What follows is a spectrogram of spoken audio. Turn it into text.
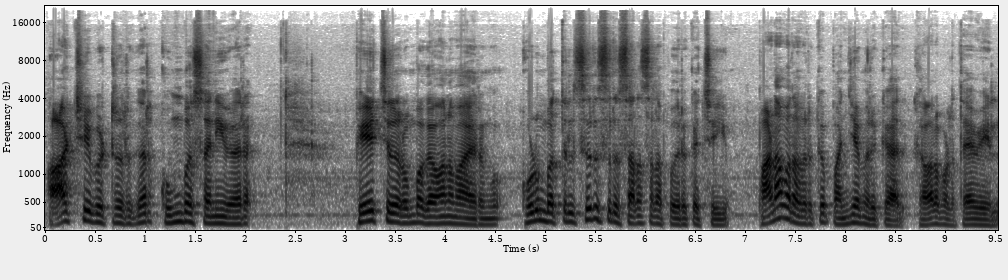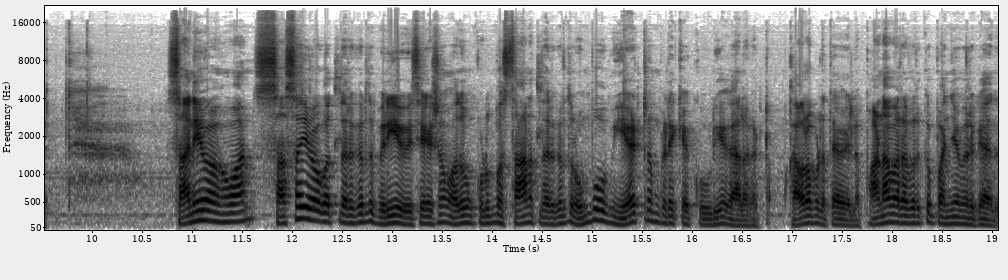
ஆட்சி பெற்றிருக்கார். கும்ப சனி வேற. பேச்சில் ரொம்ப கவனமாக இருங்கும் குடும்பத்தில் சிறு சிறு சலசலப்பு இருக்க செய்யும். பணவரவிற்கு பஞ்சம் இருக்காது. கவலைப்பட தேவையில்லை. சனி பகவான் சசயோகத்தில் இருக்கிறது பெரிய விசேஷம். அதுவும் குடும்ப ஸ்தானத்தில் இருக்கிறது ரொம்பவும் ஏற்றம் கிடைக்கக்கூடிய காலகட்டம். கவலைப்பட தேவையில்லை. பண வரவிற்கு பஞ்சம் இருக்காது.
